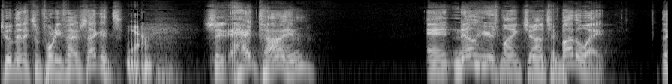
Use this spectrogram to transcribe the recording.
two minutes and 45 seconds. Yeah. She had time. And now here's Mike Johnson. By the way, the,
